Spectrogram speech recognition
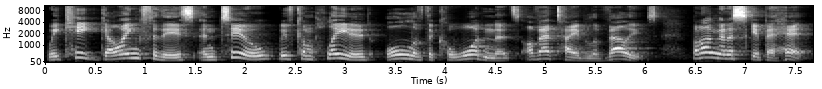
We keep going for this until we've completed all of the coordinates of our table of values, but I'm going to skip ahead.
